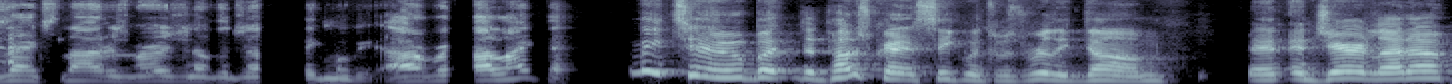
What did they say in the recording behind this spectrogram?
Zack Snyder's version of the Justice League movie. I re- I like that. Me too, but the post credit sequence was really dumb. And, and Jared Leto,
